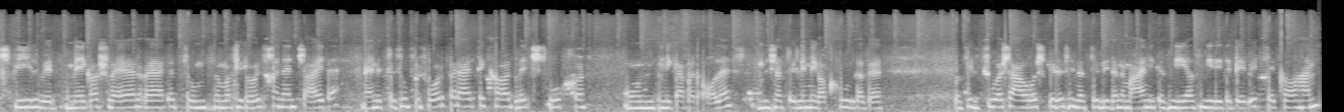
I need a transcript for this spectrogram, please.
Das Spiel wird mega schwer werden, um es nochmal für uns zu entscheiden. Wir haben jetzt eine super Vorbereitung gehabt letzte Woche und wir geben alles. Und es ist natürlich mega cool, dass so viele Zuschauer spielen sind natürlich dann um einiges mehr, als wir in der BBC haben.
